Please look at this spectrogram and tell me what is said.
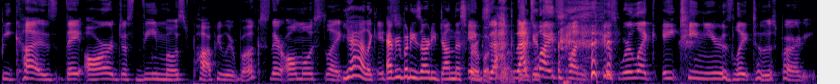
because they are just the most popular books. They're almost like yeah, like everybody's already done this for a book Exactly. club. That's Like, why it's funny because we're like 18 years late to this party.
